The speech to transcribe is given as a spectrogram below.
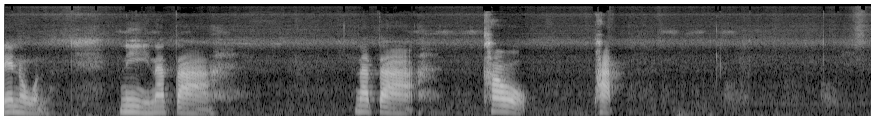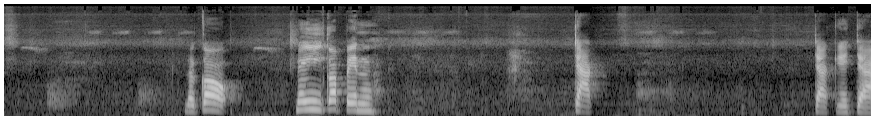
แน่นอน นี่หน้าตา หน้าตาข้าวผัด แล้วก็ นี่ก็เป็นจาก จากยายจ๋า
